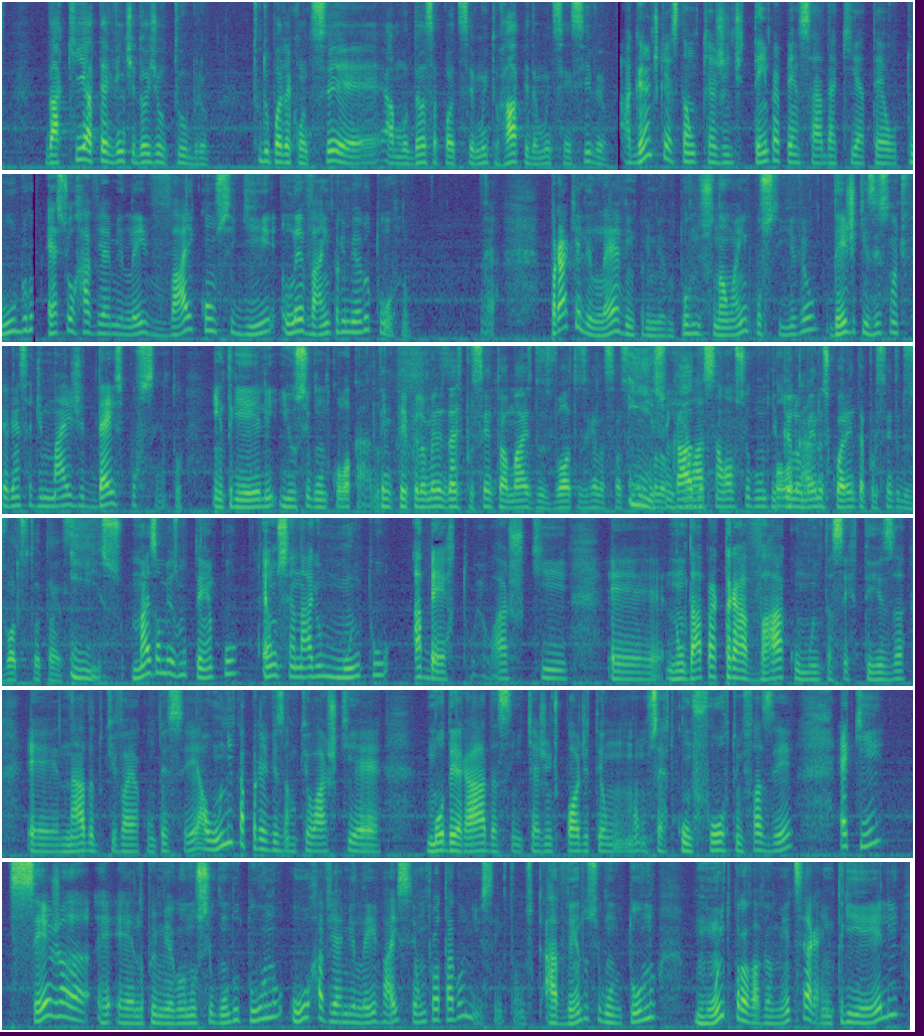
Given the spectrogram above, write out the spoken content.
Daqui até 22 de outubro, tudo pode acontecer, a mudança pode ser muito rápida, muito sensível? A grande questão que a gente tem para pensar daqui até outubro é se o Javier Milei vai conseguir levar em primeiro turno. Né? Para que ele leve em primeiro turno, isso não é impossível, desde que exista uma diferença de mais de 10% entre ele e o segundo colocado. Tem que ter pelo menos 10% a mais dos votos em relação ao segundo isso, colocado. Isso, em relação ao segundo e colocado. E pelo menos 40% dos votos totais. Isso. Mas, ao mesmo tempo, é um cenário muito aberto. Eu acho que é, não dá para cravar com muita certeza é, nada do que vai acontecer. A única previsão que eu acho que é moderada, assim, que a gente pode ter um, um certo conforto em fazer, é que seja é, é, no primeiro ou no segundo turno, o Javier Milei vai ser um protagonista. Então, havendo o segundo turno, muito provavelmente será entre ele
